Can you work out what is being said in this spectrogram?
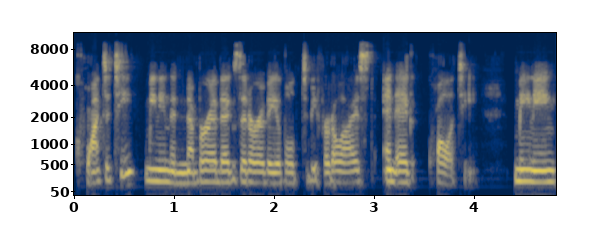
quantity, meaning the number of eggs that are available to be fertilized, and egg quality, meaning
